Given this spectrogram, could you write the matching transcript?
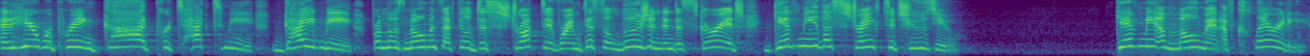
And here we're praying, God, protect me, guide me from those moments that feel destructive, where I'm disillusioned and discouraged. Give me the strength to choose you. Give me a moment of clarity.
